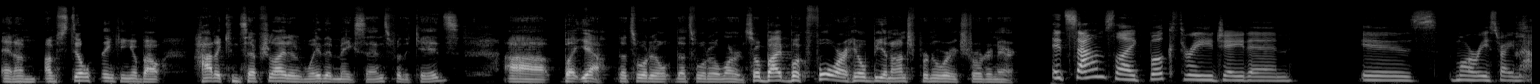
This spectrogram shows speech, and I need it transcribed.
And I'm I'm still thinking about how to conceptualize it in a way that makes sense for the kids. Uh, but yeah, that's what he'll that's what he'll learn. So by book four, he'll be an entrepreneur extraordinaire. It sounds like book three, Jayden, is Maurice right now.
